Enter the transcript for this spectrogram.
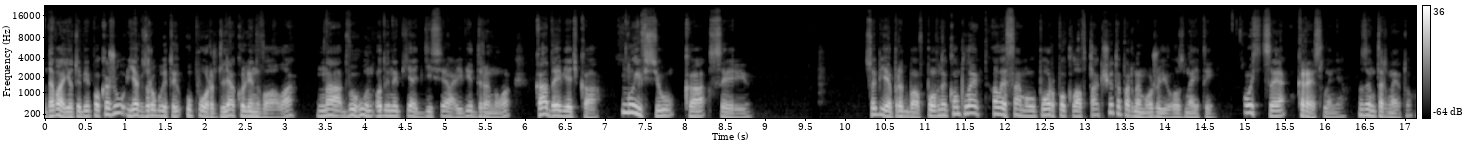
Давай я тобі покажу, як зробити упор для колінвала на двигун 1.5 DCI від Renault K9K, ну і всю K-серію. Собі я придбав повний комплект, але саме упор поклав так, що тепер не можу його знайти. Ось це креслення з інтернету.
